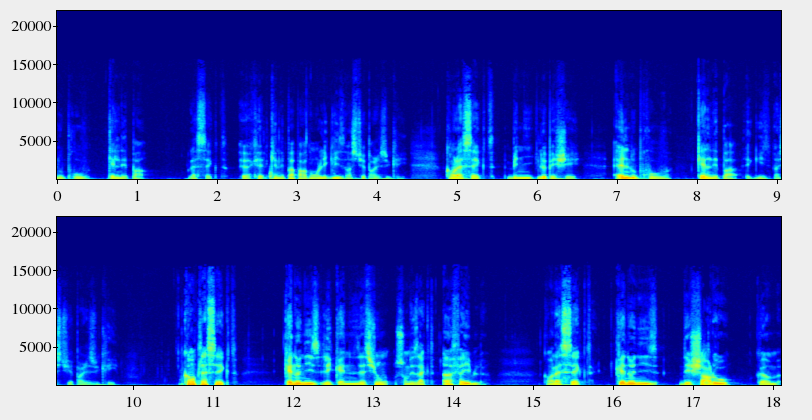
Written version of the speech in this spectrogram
nous prouve qu'elle n'est pas la secte, euh, qu'elle pas pardon l'Église instituée par Jésus-Christ. Quand la secte bénit le péché, elle nous prouve qu'elle n'est pas l'Église instituée par Jésus-Christ. Quand la secte canonise, les canonisations sont des actes infaillibles. Quand la secte canonise des charlots comme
